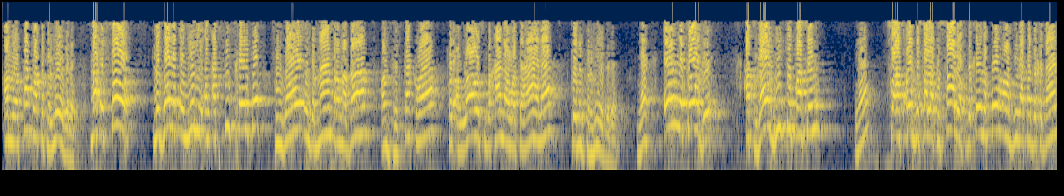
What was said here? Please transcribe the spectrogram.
om je takwa te vermeerderen. Maar ik zou mezelf en jullie een advies geven hoe wij in de maand Ramadan onze takwa voor Allah subhanahu wa ta'ala kunnen vermeerderen. Ja? Eén methode, als wij die toepassen, ja, zoals ook de Salafus Salih, degene voor ons die dat hebben gedaan,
